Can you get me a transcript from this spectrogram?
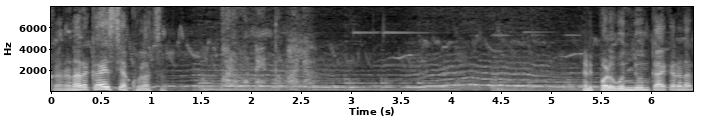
करणार कायस या खुळाचं? आणि पळवून देऊन काय करणार?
